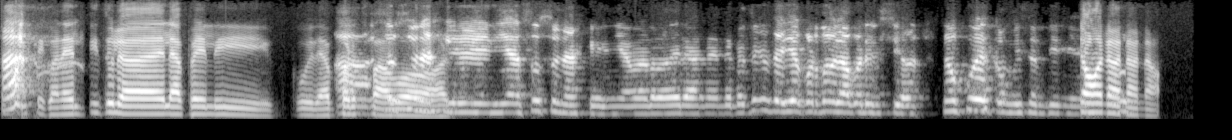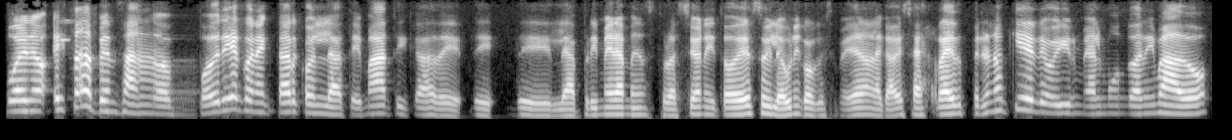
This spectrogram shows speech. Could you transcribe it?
Ah, Con el título de la película, por ah, favor. Sos una genia, sos una genia, verdaderamente. Pensé que se había cortado la conexión. No juegues con mis sentimientos. No, no, no, no. Bueno, estaba pensando, podría conectar con la temática de, de- de la primera menstruación y todo eso, y lo único que se me viene a la cabeza es Red, pero no quiero irme al mundo animado.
